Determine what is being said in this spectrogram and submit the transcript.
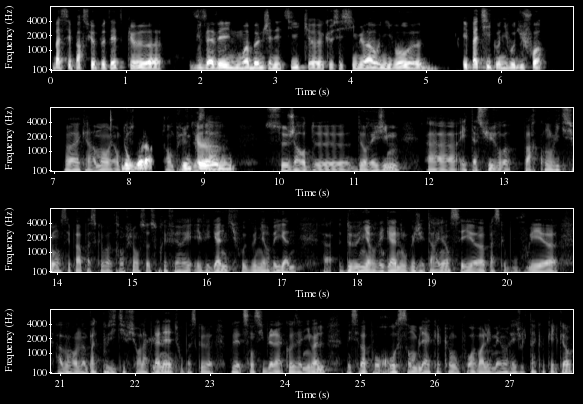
Bah, C'est parce que peut-être que. Euh, vous avez une moins bonne génétique euh, que ces simua au niveau euh, hépatique, au niveau du foie. Ouais, carrément. Et en plus, voilà. en plus de ça, euh, ce genre de, de régime, euh, est à suivre par conviction. C'est pas parce que votre influenceuse préférée est végane qu'il faut devenir végane. Euh, devenir végane ou végétarien, c'est euh, parce que vous voulez avoir un impact positif sur la planète ou parce que vous êtes sensible à la cause animale, mais c'est pas pour ressembler à quelqu'un ou pour avoir les mêmes résultats que quelqu'un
